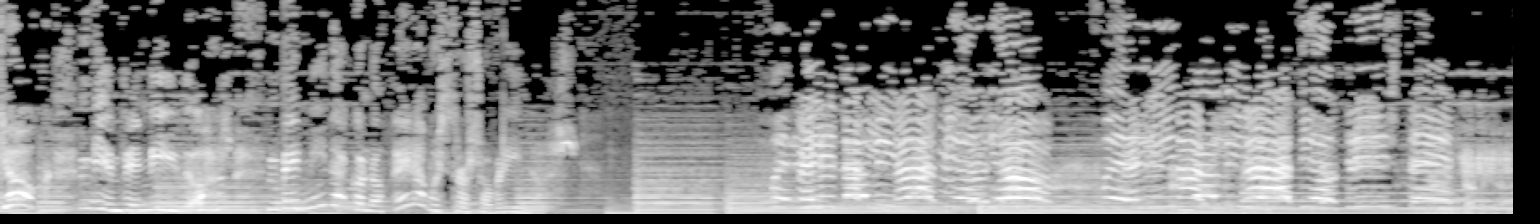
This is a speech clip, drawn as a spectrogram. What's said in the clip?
Jock, bienvenidos. Venid a conocer a vuestros sobrinos. triste.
